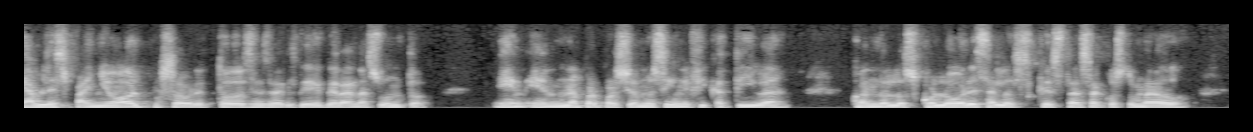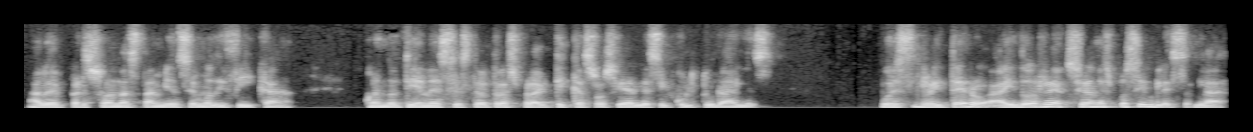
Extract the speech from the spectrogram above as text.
que habla español, pues sobre todo ese es el, gran asunto, en, en, una proporción muy significativa, cuando los colores a los que estás acostumbrado a ver personas también se modifica, cuando tienes este, otras prácticas sociales y culturales. Pues reitero, hay dos reacciones posibles. La,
